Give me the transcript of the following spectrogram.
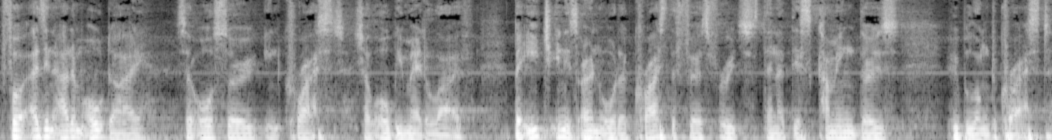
for as in Adam all die, so also in Christ shall all be made alive but each in his own order Christ the first fruits, then at this coming those who belong to Christ.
